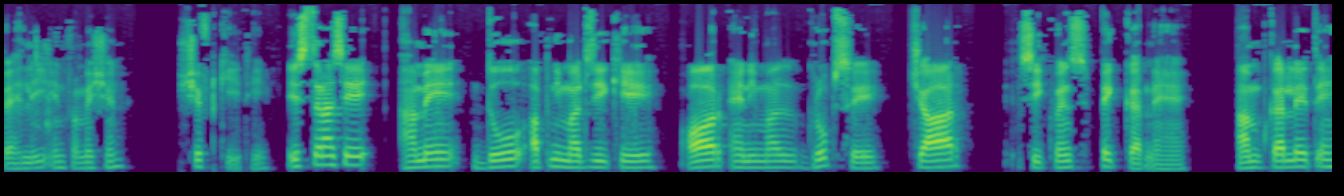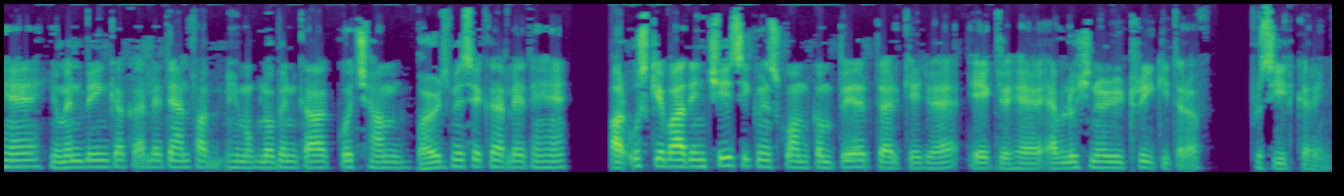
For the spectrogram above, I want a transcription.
पहली इंफॉर्मेशन शिफ्ट की थी। इस तरह से हमें दो अपनी मर्ज़ी के और एनिमल ग्रुप से चार सीक्वेंस पिक करने हैं। हम कर लेते हैं ह्यूमन बीइंग का कर लेते हैं अल्फ़ा हीमोग्लोबिन का, कुछ हम बर्ड्स में से कर लेते हैं। और उसके बाद इन छह सीक्वेंस को हम कंपेयर करके जो है, एक जो है एवोल्यूशनरी ट्री की तरफ़ प्रोसीड करेंगे।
